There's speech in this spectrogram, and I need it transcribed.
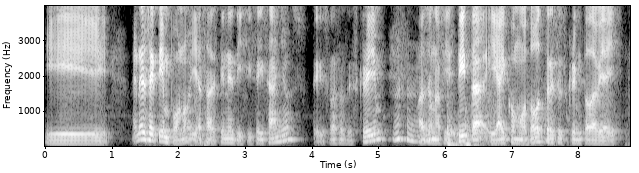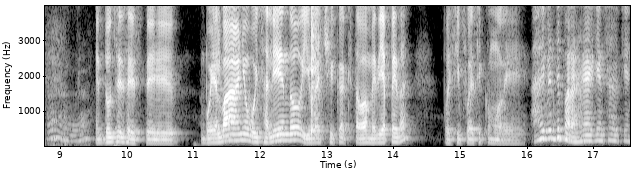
Y en ese tiempo, ¿no? Ya sabes, tienes 16 años, te disfrazas de Scream, vas a una fiestita y hay como dos, tres Scream todavía ahí. Entonces, este, voy al baño, voy saliendo y una chica que estaba media peda, pues sí fue así como de, ay, vente para acá, quién sabe qué.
